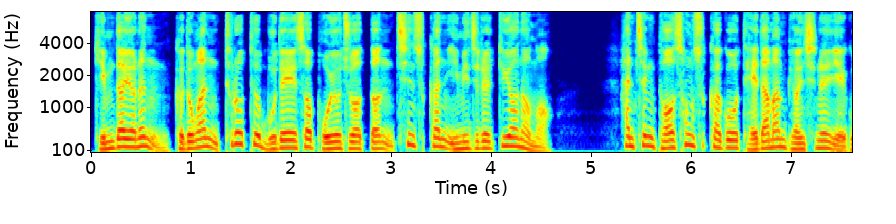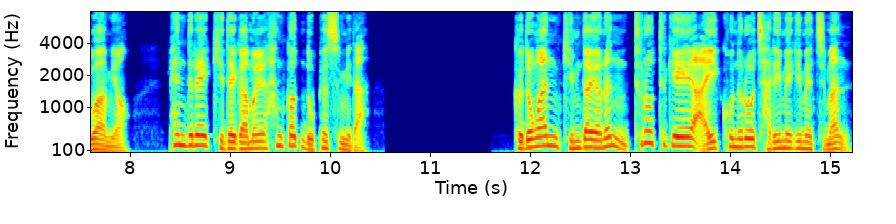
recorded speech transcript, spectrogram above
김다연은 그동안 트로트 무대에서 보여주었던 친숙한 이미지를 뛰어넘어 한층 더 성숙하고 대담한 변신을 예고하며 팬들의 기대감을 한껏 높였습니다. 그동안 김다연은 트로트계의 아이콘으로 자리매김했지만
